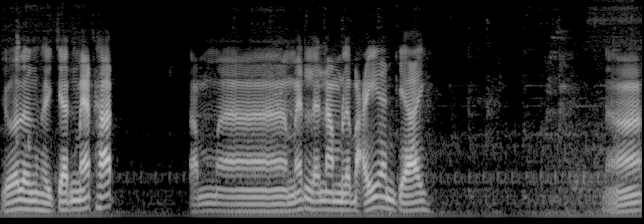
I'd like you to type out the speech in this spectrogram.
Giữa lưng thì trên mét hết. Tầm uh, mét lẻ năm lẻ bảy anh chị ơi đó.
